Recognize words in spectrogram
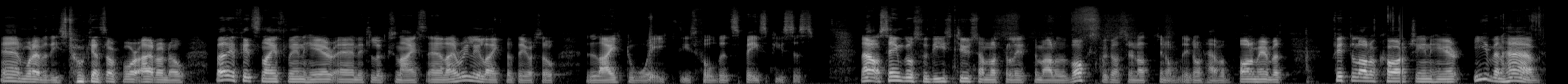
And whatever these tokens are for, I don't know. But it fits nicely in here and it looks nice. And I really like that they are so lightweight, these folded space pieces. Now, same goes for these two, so I'm not going to lift them out of the box because they're not, you know, they don't have a bottom here. But fit a lot of cards in here. Even have,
